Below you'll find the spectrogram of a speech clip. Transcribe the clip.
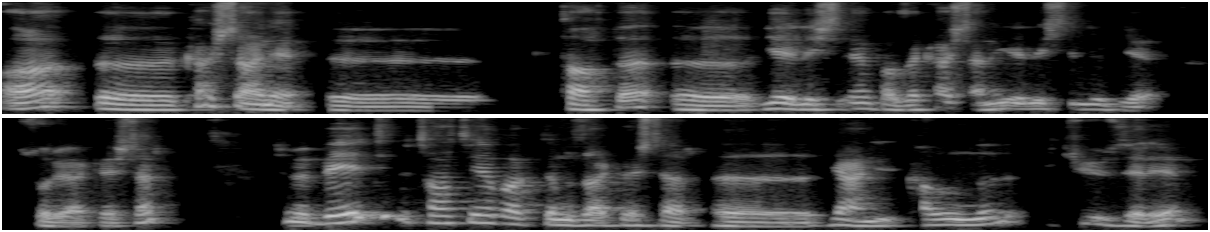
A e, kaç tane e, tahta e, yerleştir en fazla kaç tane yerleştirilir diye soruyor arkadaşlar. Şimdi B tipi tahtaya baktığımız arkadaşlar e, yani kalınlığı 2 üzeri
